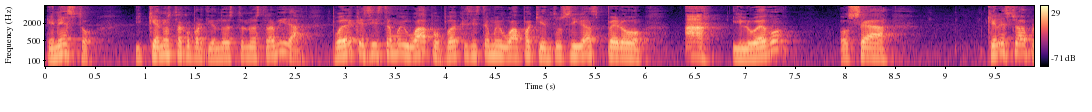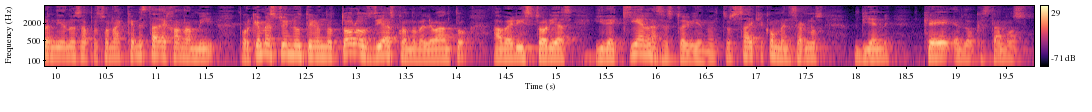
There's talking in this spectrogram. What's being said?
en esto. ¿Y qué nos está compartiendo esto en nuestra vida? Puede que sí esté muy guapo, puede que sí esté muy guapa quien tú sigas, pero... Ah, ¿y luego? O sea, ¿qué le estoy aprendiendo a esa persona? ¿Qué me está dejando a mí? ¿Por qué me estoy nutriendo todos los días cuando me levanto a ver historias y de quién las estoy viendo? Entonces hay que convencernos bien qué es lo que estamos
